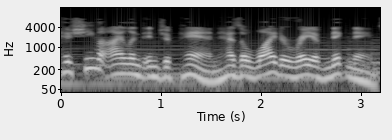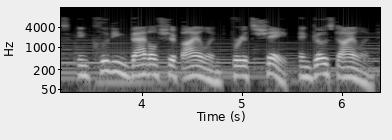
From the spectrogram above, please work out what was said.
Hashima Island in Japan has a wide array of nicknames, including Battleship Island, for its shape, and Ghost Island.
